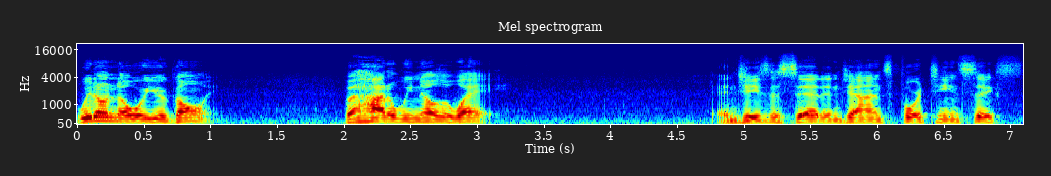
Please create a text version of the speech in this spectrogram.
we don't know where you're going, but how do we know the way? And Jesus said in John 14, 6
